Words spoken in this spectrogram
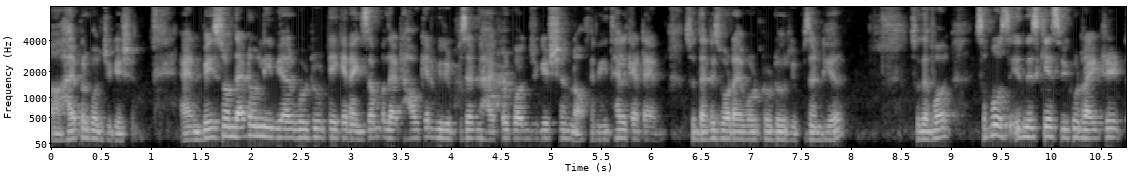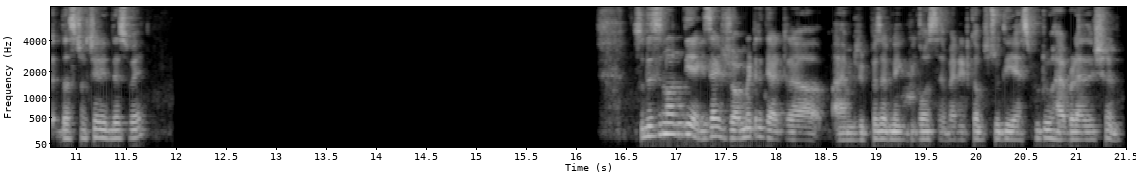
uh, hyperconjugation. And based on that only we are going to take an example that how can we represent hyperconjugation of an ethyl cation. So that is what I want to do represent here. So therefore suppose in this case we could write it the structure in this way. So this is not the exact geometry that uh, I am representing because when it comes to the sp2 hybridization,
